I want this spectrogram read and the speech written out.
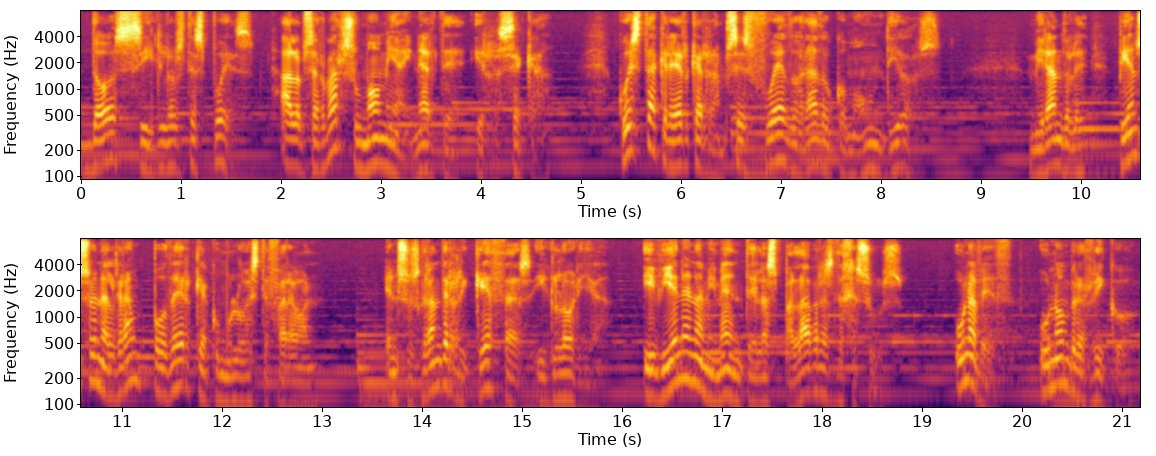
dos siglos después. Al observar su momia inerte y reseca, cuesta creer que Ramsés fue adorado como un dios. Mirándole, pienso en el gran poder que acumuló este faraón, en sus grandes riquezas y gloria, y vienen a mi mente las palabras de Jesús. Una vez, un hombre rico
